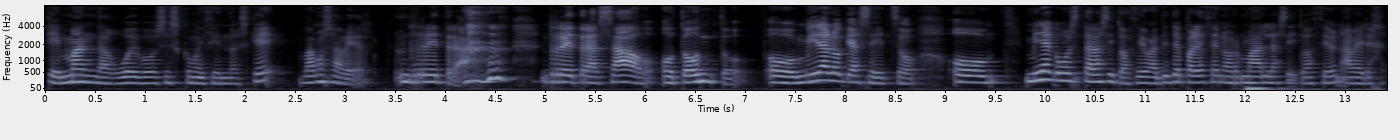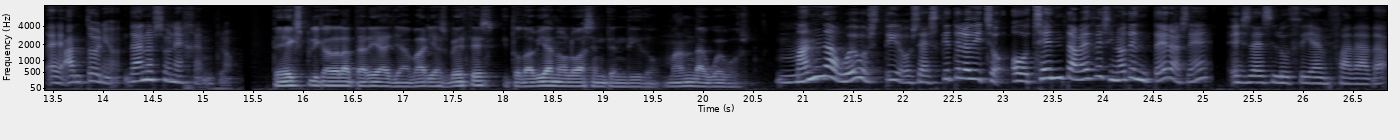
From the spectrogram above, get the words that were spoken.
que manda huevos es como diciendo, es que, vamos a ver, retra, retrasado o tonto o mira lo que has hecho, o mira cómo está la situación, ¿a ti te parece normal la situación? A ver, eh, Antonio, danos un ejemplo. Te he explicado la tarea ya varias veces y todavía no lo has entendido. Manda huevos. Manda huevos, tío. O sea, es que te lo he dicho 80 veces y no te enteras, ¿eh? Esa es Lucía enfadada.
